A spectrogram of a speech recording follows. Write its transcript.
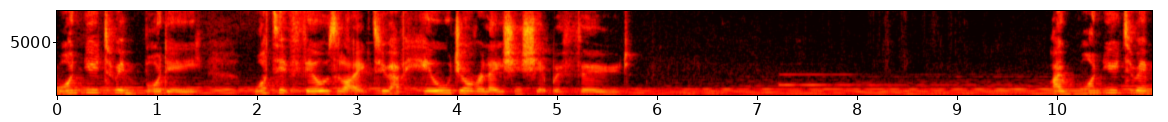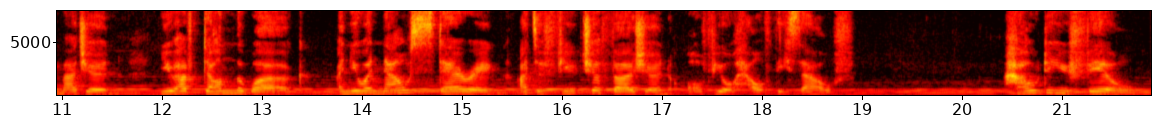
Want you to embody what it feels like to have healed your relationship with food. I want you to imagine you have done the work and you are now staring at a future version of your healthy self. How do you feel?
